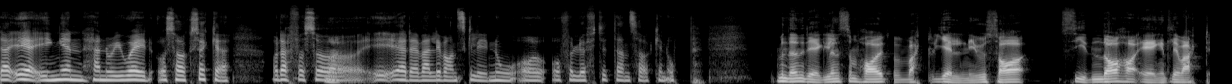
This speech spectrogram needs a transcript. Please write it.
Det er ingen Henry Wade å saksøke. Og derfor så er det veldig vanskelig nå å, å få løftet den saken opp. Men den regelen som har vært gjeldende i USA siden da har egentlig vært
